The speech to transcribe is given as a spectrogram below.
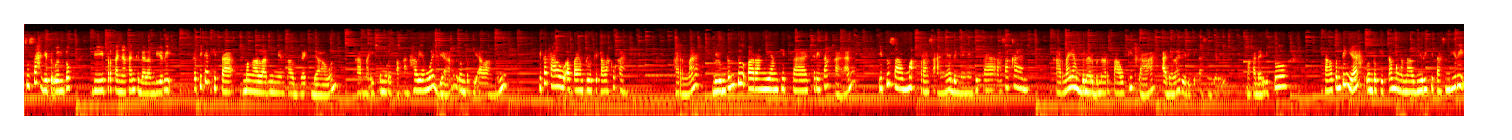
susah gitu untuk dipertanyakan ke dalam diri. Ketika kita mengalami mental breakdown, karena itu merupakan hal yang wajar untuk dialami, kita tahu apa yang perlu kita lakukan. Karena belum tentu orang yang kita ceritakan itu sama perasaannya dengan yang kita rasakan. Karena yang benar-benar tahu kita adalah diri kita sendiri. Maka dari itu, sangat penting ya untuk kita mengenal diri kita sendiri.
